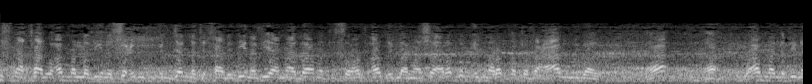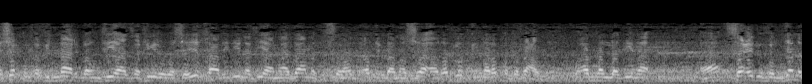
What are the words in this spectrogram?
مش ما قالوا أما الذين سعدوا في الجنة خالدين فيها ما دامت السماوات والأرض إلا ما شاء ربك إن ربك فعال لما ها ها. وأما الذين شقوا ففي النار لهم فيها زفير وشهيق خالدين فيها ما دامت السماوات والأرض إلا ما شاء ربك إن ربك فعال وأما الذين ها سعدوا في الجنة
